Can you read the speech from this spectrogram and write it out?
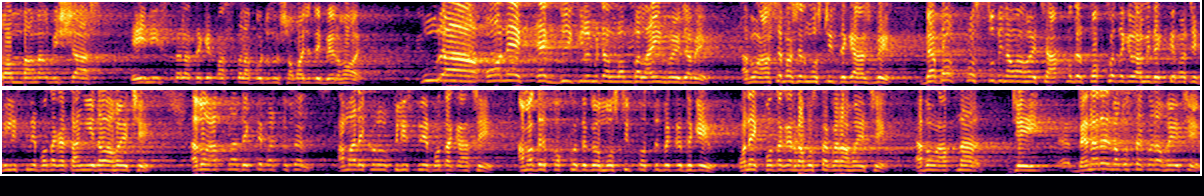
লম্বা আমার বিশ্বাস, এই নিচতলা থেকে পাঁচতলা পর্যন্ত সবাই যদি বের হয়, পুরা অনেক এক দুই কিলোমিটার লম্বা লাইন হয়ে যাবে এবং আশেপাশের মসজিদ থেকে আসবে। ব্যাপক প্রস্তুতি নেওয়া হয়েছে। আপনাদের পক্ষ থেকে আমি দেখতে পাচ্ছি ফিলিস্তিনের পতাকা টাঙিয়ে দেওয়া হয়েছে। এবং আপনারা দেখতে পারতেছেন আমার এখনও ফিলিস্তিনের পতাকা আছে। আমাদের পক্ষ থেকে মসজিদ কর্তৃপক্ষ থেকে অনেক পতাকার ব্যবস্থা করা হয়েছে। এবং আপনার যেই ব্যানারের ব্যবস্থা করা হয়েছে,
